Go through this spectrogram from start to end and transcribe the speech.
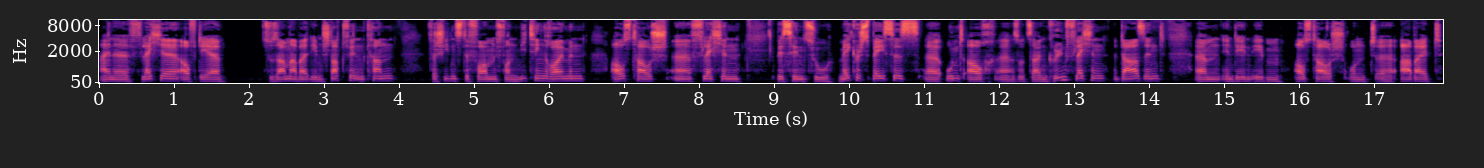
eine Fläche, auf der Zusammenarbeit eben stattfinden kann. Verschiedenste Formen von Meetingräumen, Austauschflächen äh, bis hin zu Makerspaces äh, und auch äh, sozusagen Grünflächen da sind, ähm, in denen eben Austausch und äh, Arbeit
